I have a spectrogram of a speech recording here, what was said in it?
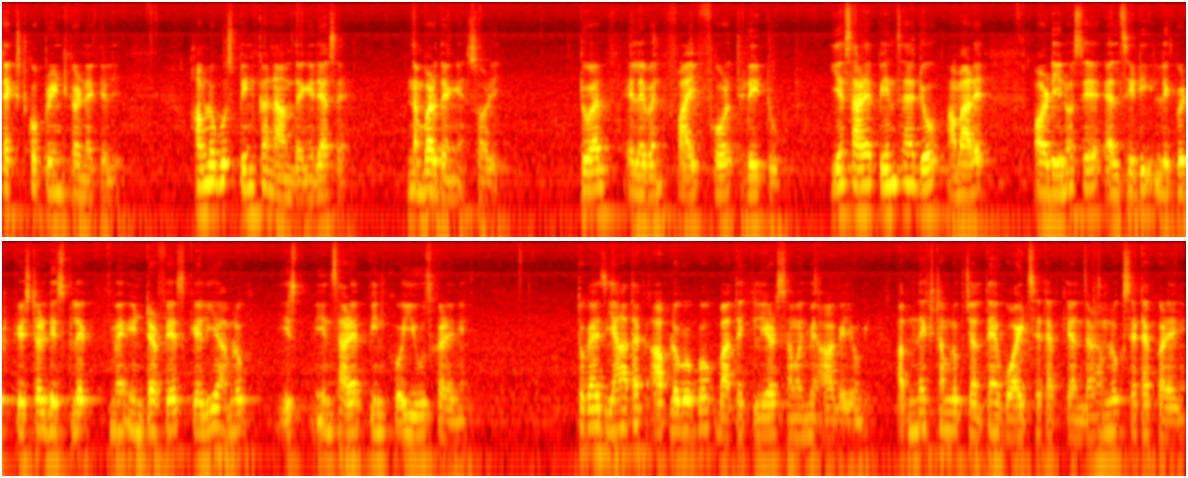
टेक्स्ट को प्रिंट करने के लिए, हम लोग उस पिन का नाम देंगे, जैसे नंबर देंगे sorry twelve eleven five four three two ये सारे पिन्स हैं जो हमारे ऑर्डिनो से एलसीडी लिक्विड क्रिस्टल डिस्प्ले में इंटरफेस के लिए हम लोग इस, इन सारे पिन को यूज़ करेंगे. तो गैज़ यहाँ तक आप लोगों को बातें क्लियर समझ में आ गई होंगी. अब नेक्स्ट हम लोग चलते हैं वाइट सेटअप के अंदर. हम लोग सेटअप करेंगे.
